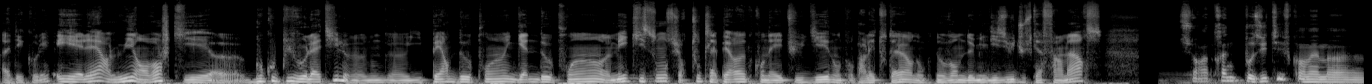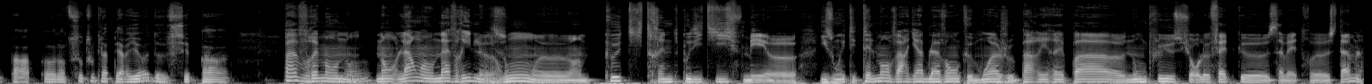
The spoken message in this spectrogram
à, décoller. Et LR lui en revanche qui est beaucoup plus volatile. Donc ils perdent 2 points, ils gagnent 2 points, mais qui sont sur toute la période qu'on a étudiée, dont on parlait tout à l'heure, donc novembre 2018 jusqu'à fin mars sur un trend positif quand même euh, par rapport dans, sur toute la période. C'est pas pas vraiment, non. Non, là en avril, ils ont euh, un petit trend positif, mais euh, ils ont été tellement variables avant que moi je parierais pas non plus sur le fait que ça va être stable.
